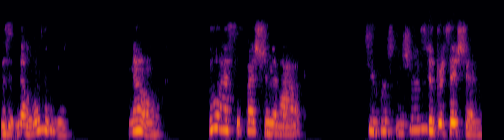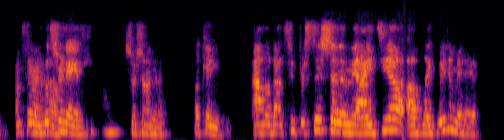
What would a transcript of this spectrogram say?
Was it no? Wasn't you? No. Who asked the question about superstition? Superstition. I'm sorry. What's your name? Shoshana. Okay. All about superstition and the idea of like, wait a minute.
